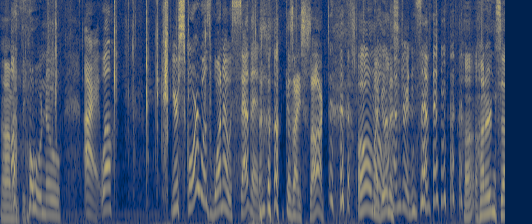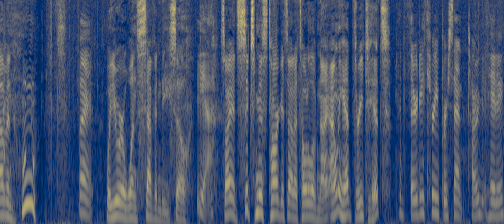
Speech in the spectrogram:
Ah, I'm empty. Oh no. All right, well, your score was 107. Because I sucked. Oh my no, goodness. 107. Huh? 107. Whew. but Well, you were a 170, so yeah, so I had six missed targets out of a total of nine. I only had three hits. had 33% target hitting.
